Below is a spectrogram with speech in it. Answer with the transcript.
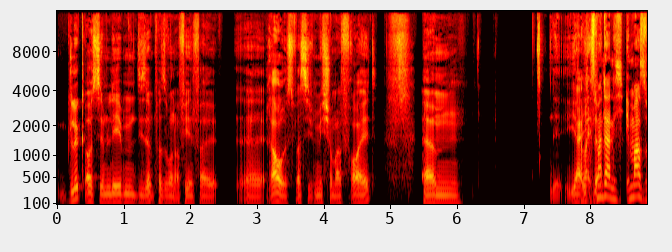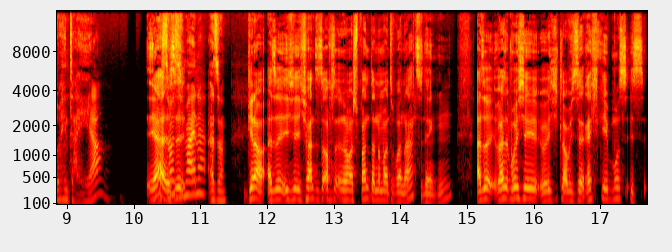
Glück aus dem Leben dieser Person auf jeden Fall äh, raus, was mich schon mal freut. Ähm, ja, Aber ist man da nicht immer so hinterher? Ja, weißt du, was ich meine? Also genau, also ich, ich fand es auch nochmal spannend, da nochmal drüber nachzudenken. Also, wo ich, wo ich glaube ich, sehr recht geben muss, ist,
